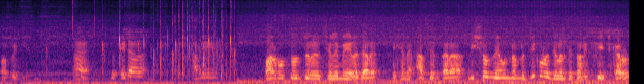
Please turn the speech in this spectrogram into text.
পারফেক্টলি হ্যাঁ তো এটা আমি পার্বত্য অঞ্চলের ছেলে মেয়েরা যারা এখানে আছেন, তারা নিঃসন্দেহে অন্যান্য যে কোনো জেলার চেয়ে অনেক ফিট কারণ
